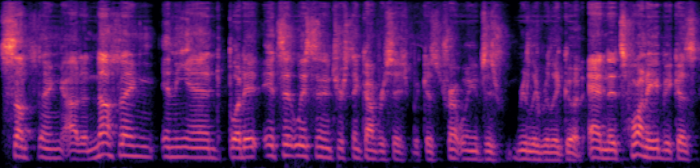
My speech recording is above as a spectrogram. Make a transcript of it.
something out of nothing in the end. But it, it's at least an interesting conversation because Trent Williams is really, really good, and it's funny because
